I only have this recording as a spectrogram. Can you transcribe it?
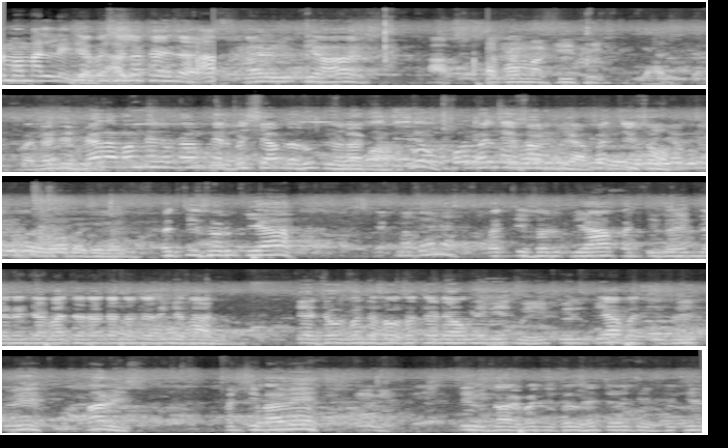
માં માલ લઈ પછી જાવ લખાઈ જાય. રૂપિયા હાર નથી પેલા કામ કરે પછી આપણે રૂપિયો નાખવા પચીસો રૂપિયા પચીસો. પચીસો રૂપિયા. પચીસો રૂપિયા, પચીસો એક બે હજાર પાંચ હજાર નવ હજાર અગિયાર, બાર, તેર, ચૌદ, પંદર સો સત્તર ઓગણીસ, વીસ એકવીસ એકવીસ રૂપિયા, પચીસો એકવીસ બાવીસ. પચીસ, બાવીસ, ત્રેવીસ. બાવીસ પચીસ સત્તર એકવીસ પચીસ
